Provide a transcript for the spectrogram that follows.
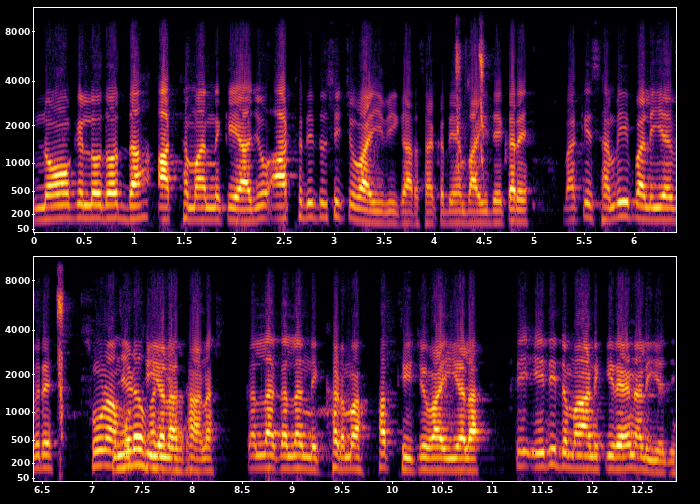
9 ਕਿਲੋ ਦੁੱਧ ਦਾ 8 ਮੰਨ ਕੇ ਆ ਜਾਓ। 8 ਦੀ ਤੁਸੀਂ ਚਵਾਈ ਵੀ ਕਰ ਸਕਦੇ ਆ ਬਾਈ ਦੇ ਘਰੇ। ਬਾਕੀ ਸੰਭੀ ਪਲੀ ਆ ਵੀਰੇ ਸੋਹਣਾ ਮੁੱਠੀ ਵਾਲਾ ਥਾਨ ਕੱਲਾ ਕੱਲਾ ਨਿਖੜਮਾ ਹੱਥੀ ਚਵਾਈ ਵਾਲਾ। ਤੇ ਇਹਦੀ ਡਿਮਾਂਡ ਕੀ ਰਹਿਣ ਵਾਲੀ ਹੈ ਜੀ?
